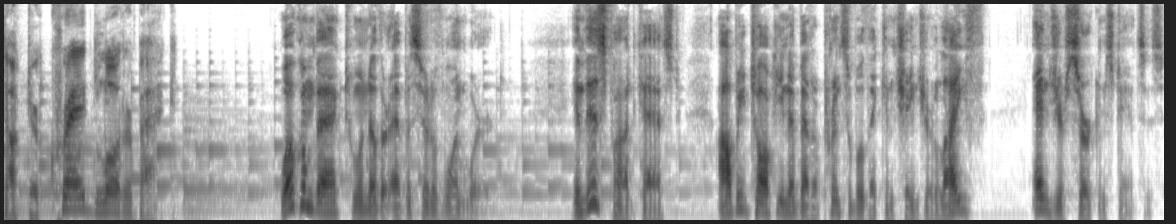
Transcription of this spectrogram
Dr. Craig Lauterbach. Welcome back to another episode of One Word. In this podcast, I'll be talking about a principle that can change your life and your circumstances.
